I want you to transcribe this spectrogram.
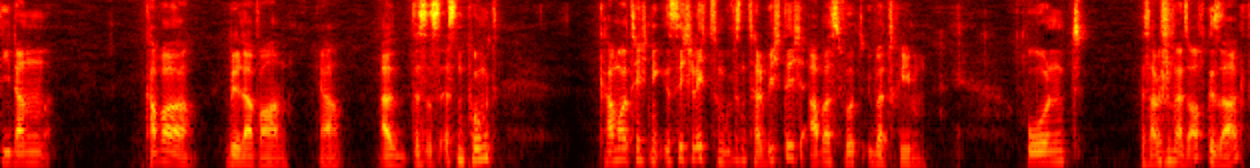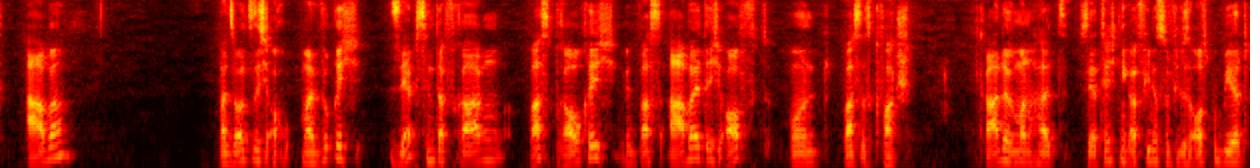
die dann Coverbilder waren. Ja, also das ist, ist ein Punkt. Kameratechnik ist sicherlich zum gewissen Teil wichtig, aber es wird übertrieben. Und das habe ich schon ganz oft gesagt, aber man sollte sich auch mal wirklich selbst hinterfragen, was brauche ich, mit was arbeite ich oft und was ist Quatsch. Gerade wenn man halt sehr technikaffin ist und vieles ausprobiert,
